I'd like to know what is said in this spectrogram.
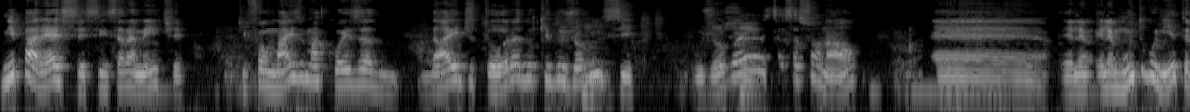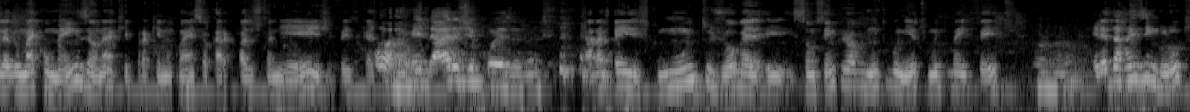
Me parece, sinceramente, que foi mais uma coisa da editora do que do jogo em si. O jogo é Sim. é sensacional. É, ele, é, ele é muito bonito, ele é do Michael Menzel, né? Que para quem não conhece é o cara que faz o Stone Age, fez o Porra, milhares de coisas, né? O cara fez muito jogo, é, e são sempre jogos muito bonitos, muito bem feitos. Uhum. Ele é da Hansen Gluck,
